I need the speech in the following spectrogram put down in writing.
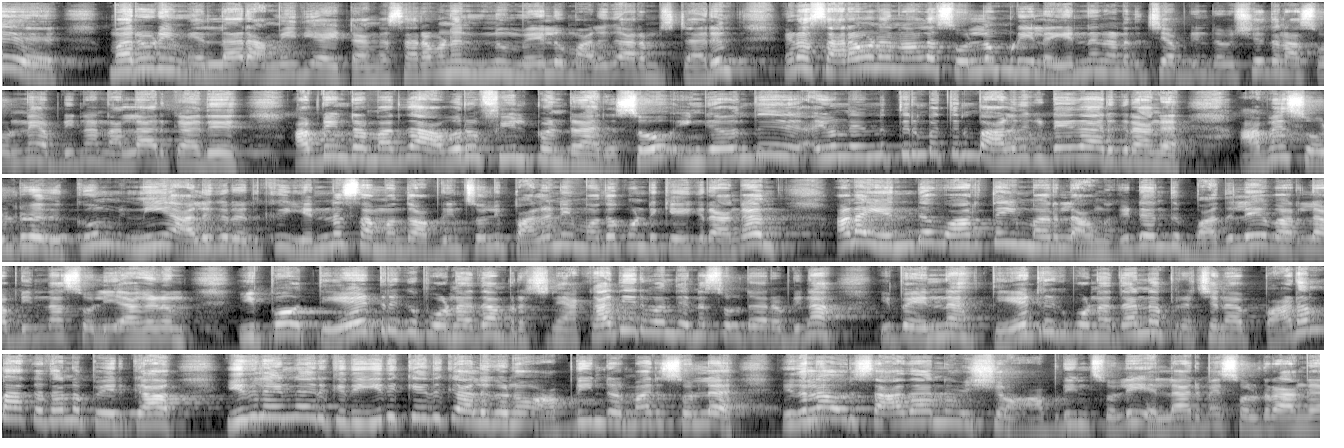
மறுபடியும் எல்லாரும் அமைதியாயிட்டாங்க. சரவணன் இன்னும் மேலும் அழுக ஆரம்பிச்சிட்டாரு. ஏன்னா சரவணனால் சொல்ல முடியல என்ன நடந்துச்சு அப்படின்ற விஷயத்த நான் சொன்னேன் அப்படின்னா நல்லா இருக்காது அப்படின்ற மாதிரி தான் அவரும் ஃபீல் பண்ணுறாரு ஸோ இங்கே வந்து இவங்க இன்னும் திரும்ப திரும்ப அழுதுகிட்டே தான் இருக்கிறாங்க. அவன் சொல்கிறதுக்கும் நீ அழுகிறதுக்கும் என்ன சம்மந்தம் அப்படின்னு சொல்லி பழனி முத கொண்டு கேட்குறாங்க ஆனால் எந்த வார்த்தையும் வரல. அவங்ககிட்ட இருந்து பதிலே வரல அப்படின்னு தான் சொல்லி ஆகணும். இப்போ தேட்டருக்கு தான் பிரச்சனையா? கதிர் வந்து என்ன சொல்கிறார் அப்படின்னா இப்போ என்ன தேட்டருக்கு போனால் தானே பிரச்சனை படம் பார்க்க தானே போயிருக்கா? இதில் என்ன இருக்குது? இதுக்கு எதுக்கு அழுகணும்? அப்படின்ற மாதிரி சொல்ல இதெல்லாம் ஒரு சாதாரண விஷயம் அப்படின்னு சொல்லி எல்லாருமே சொல்கிறாங்க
